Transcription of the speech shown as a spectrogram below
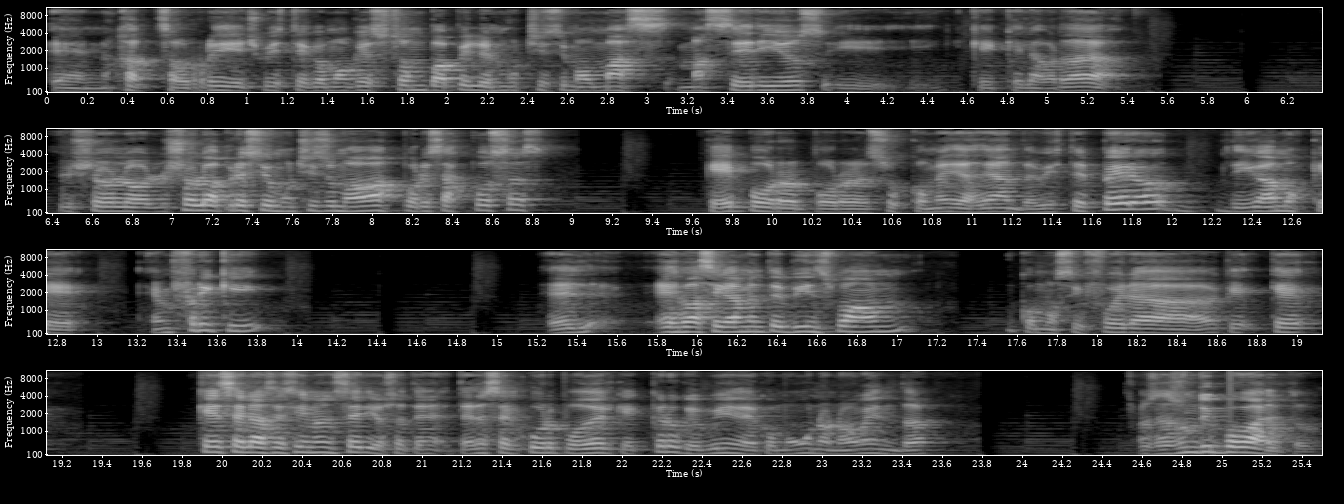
en Hacksaw Ridge, ¿viste? Como que son papeles muchísimo más, más serios y, y que, que la verdad yo lo, yo lo aprecio muchísimo más por esas cosas que por, por sus comedias de antes, ¿viste? Pero digamos que en Freaky él es básicamente Vince Vaughn como si fuera... que, que, que es el asesino en serio, o sea, ten- tenés el cuerpo de él que creo que mide como 1,90. O sea, es un tipo alto,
